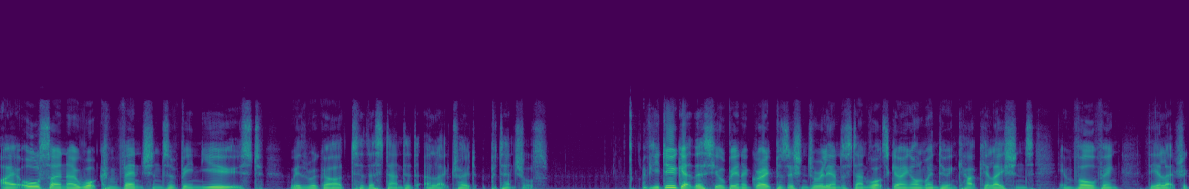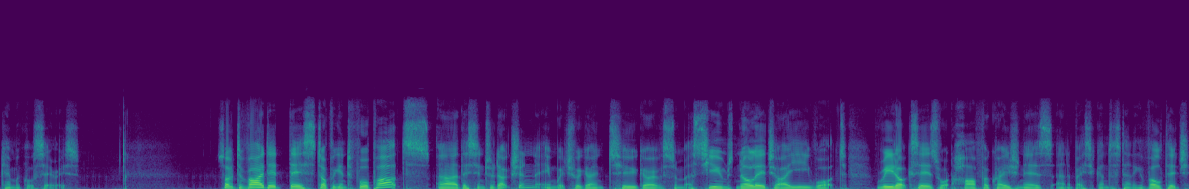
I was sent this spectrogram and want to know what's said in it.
I also know what conventions have been used with regard to the standard electrode potentials. If you do get this, you'll be in a great position to really understand what's going on when doing calculations involving the electrochemical series. So I've divided this topic into four parts. Uh, this introduction, in which we're going to go over some assumed knowledge, i.e. what redox is, what half equation is, and a basic understanding of voltage.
